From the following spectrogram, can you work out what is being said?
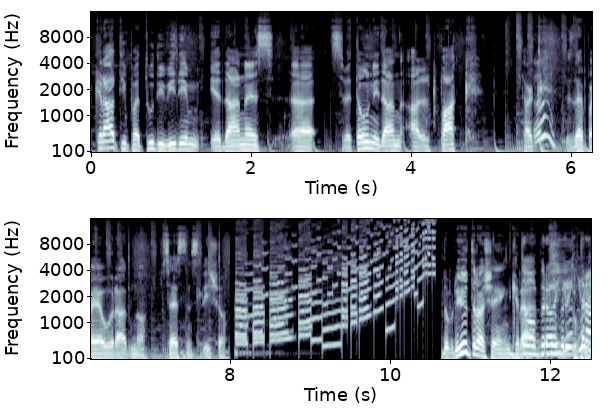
hkrati pa tudi vidim, je danes uh, svetovni dan alpak. Tak, zdaj pa je uradno, vse sem slišal. Dobro jutro še enkrat. Dobro jutro.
